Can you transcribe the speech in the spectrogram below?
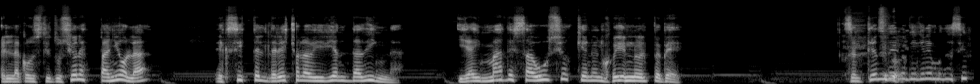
en la constitución española existe el derecho a la vivienda digna y hay más desahucios que en el gobierno del PP. ¿Se entiende lo que queremos decir?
